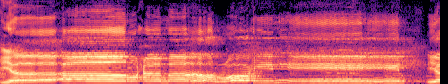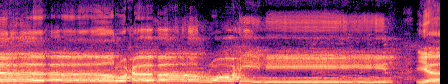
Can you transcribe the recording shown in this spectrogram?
يا أرحم الراحمين يا أرحم الراحمين يا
